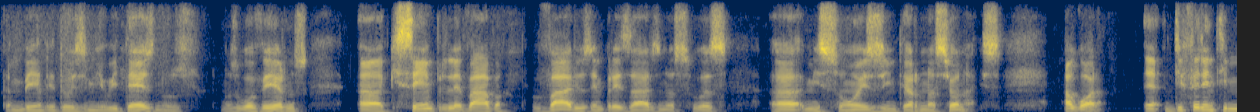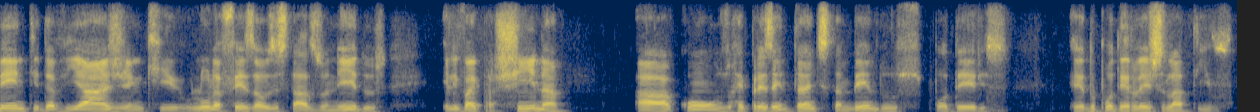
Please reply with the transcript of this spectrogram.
também ali 2010 nos, nos governos, uh, que sempre levava vários empresários nas suas uh, missões internacionais. Agora, é, diferentemente da viagem que o Lula fez aos Estados Unidos, ele vai para a China com os representantes também dos poderes, eh, do poder legislativo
